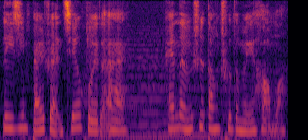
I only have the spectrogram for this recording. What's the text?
历经百转千回的爱，还能是当初的美好吗？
